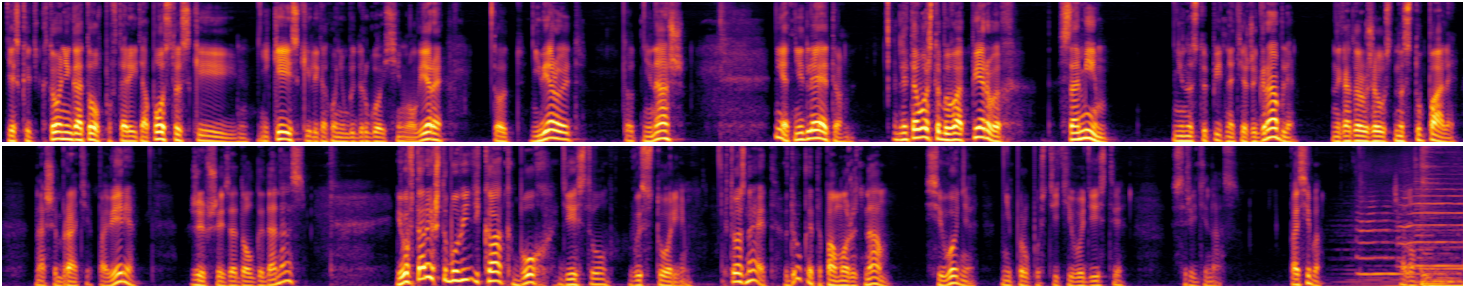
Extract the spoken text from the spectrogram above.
дескать, кто не готов повторить апостольский, никейский или какой-нибудь другой символ веры, тот не верует, тот не наш. Нет, не для этого. Для того, чтобы, во-первых, самим не наступить на те же грабли, на которые уже наступали наши братья по вере, жившие задолго до нас. И во-вторых, чтобы увидеть, как Бог действовал в истории. Кто знает, вдруг это поможет нам сегодня не пропустить его действия среди нас. Спасибо. Шалом.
